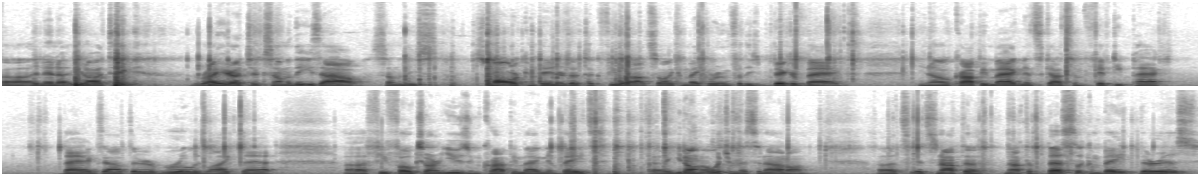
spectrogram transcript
Uh, and then, uh, you know, I take, right here, I took some of these out, some of these smaller containers, I took a few out so I can make room for these bigger bags. You know, Crappie Magnets got some 50 pack bags out there, really like that. Uh, if you folks aren't using Crappie Magnet baits, uh, you don't know what you're missing out on. Uh, it's, it's not the not the best looking bait there is,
